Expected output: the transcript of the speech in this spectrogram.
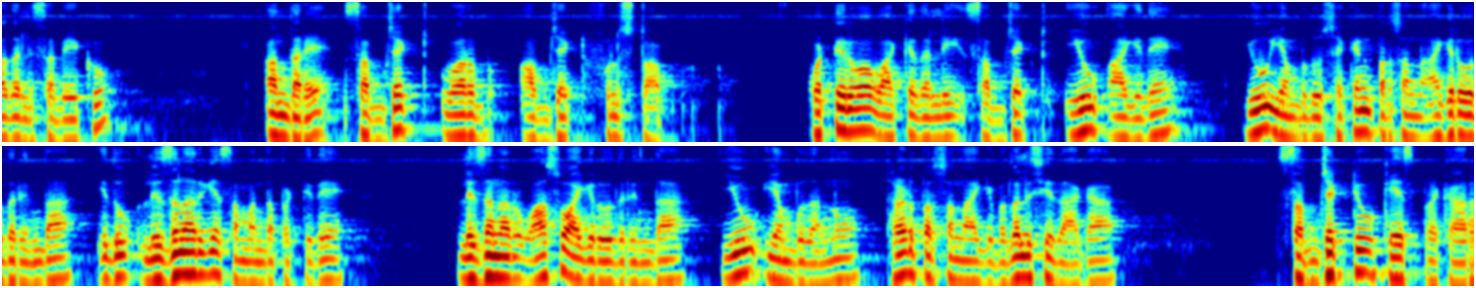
ಬದಲಿಸಬೇಕು. ಅಂದರೆ subject verb object full stop ಕೊಟ್ಟಿರುವ ವಾಕ್ಯದಲ್ಲಿ ಸಬ್ಜೆಕ್ಟ್ ಯು ಆಗಿದೆ. ಯು ಎಂಬುದು ಸೆಕೆಂಡ್ ಪರ್ಸನ್ ಆಗಿರುವುದರಿಂದ ಇದು ಲಿಸನರ್ಗೆ ಸಂಬಂಧಪಟ್ಟಿದೆ. ಲಿಸನರ್ ವಾಸು ಆಗಿರುವುದರಿಂದ ಯು ಎಂಬುದನ್ನು ಥರ್ಡ್ ಪರ್ಸನ್ ಆಗಿ ಬದಲಿಸಿದಾಗ ಸಬ್ಜೆಕ್ಟಿವ್ ಕೇಸ್ ಪ್ರಕಾರ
